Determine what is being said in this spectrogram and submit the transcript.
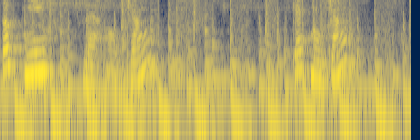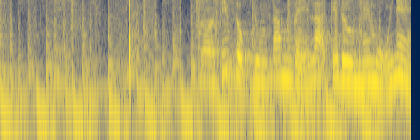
Tất nhiên là màu trắng màu trắng. Rồi tiếp tục dùng tăm vẽ lại cái đường ngay mũi nè.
